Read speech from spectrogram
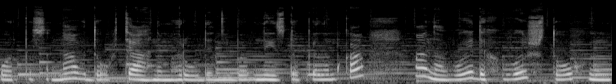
корпусу. На вдох тягнемо груди ніби вниз до килимка, а на видих виштовхуємо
